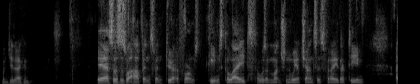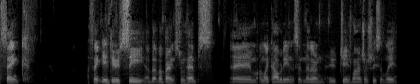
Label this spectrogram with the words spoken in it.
what do you reckon? Yeah, so this is what happens when two out of four teams collide. There wasn't much in the way of chances for either team. I think, I think you do see a bit of a bounce from Hibs. Um, unlike Aberdeen and St Mirren, who changed managers recently,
